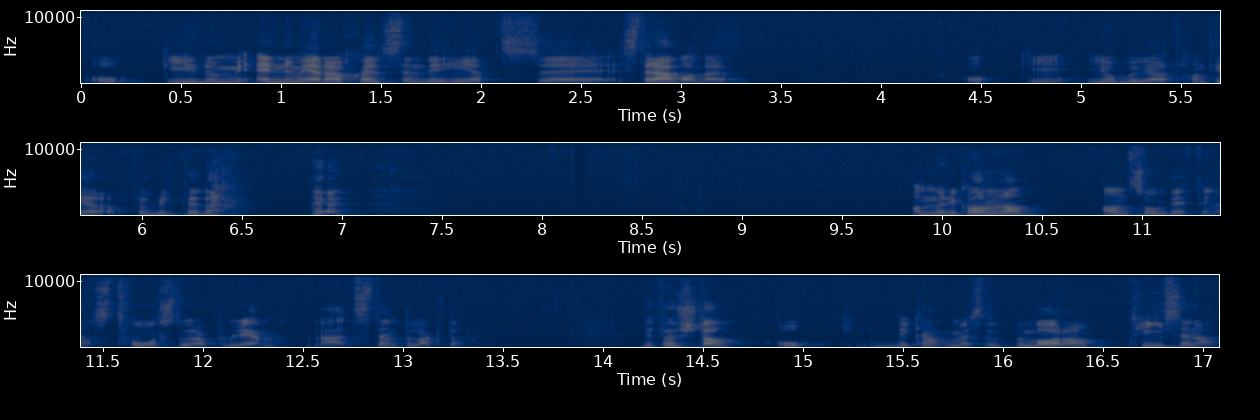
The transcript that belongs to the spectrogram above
och gjorde dem ännu mer självständighetssträvande och eh, jobbiga att hantera för britterna. Amerikanerna ansåg det finnas två stora problem med stämpelakten. Det första, och det kanske mest uppenbara, priserna.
